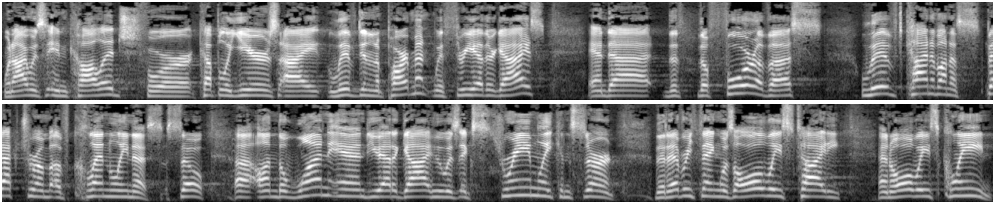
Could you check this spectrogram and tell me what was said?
When I was in college for a couple of years, I lived in an apartment with three other guys, and uh, the, the four of us lived kind of on a spectrum of cleanliness. So, uh, on the one end, you had a guy who was extremely concerned that everything was always tidy and always clean.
